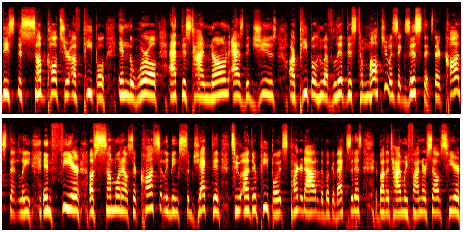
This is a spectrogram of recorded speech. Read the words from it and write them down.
These, this subculture of people in the world at this time, known as the Jews, are people who have lived this tumultuous existence. They're constantly in fear of someone else, they're constantly being subjected to other people. It started out in the book of Exodus. By the time we find ourselves here,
